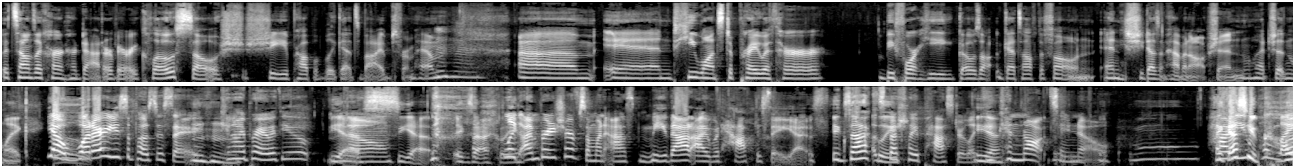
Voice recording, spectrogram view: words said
it sounds like her and her dad are very close, so sh- she probably gets vibes from him. Mm-hmm. Um, and he wants to pray with her before he goes o- gets off the phone, and she doesn't have an option, which I'm like, Yeah, what are you supposed to say? Can I pray with you? yes, yeah, exactly, Like, I'm pretty sure if someone asked me that, I would have to say yes. exactly. Especially a pastor. Like, Yeah. you cannot say no. I How do guess you, polite-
